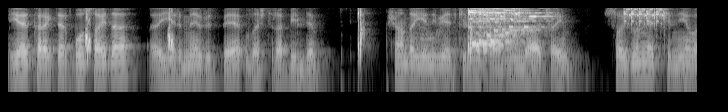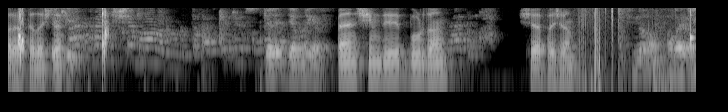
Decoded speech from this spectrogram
diğer karakter Bossa'yı da e, 20 rütbeye ulaştırabildim. Şu anda yeni bir etkinlik var. Onu da açayım. Soygunun etkinliği var arkadaşlar. Gel. Gel yanıma gel. Ben şimdi buradan şey yapacağım. Şimdi havaya bak.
